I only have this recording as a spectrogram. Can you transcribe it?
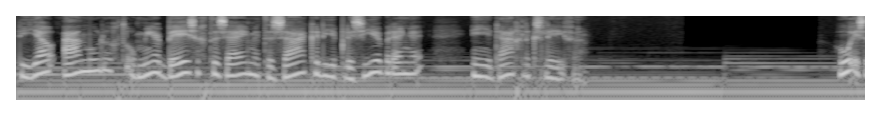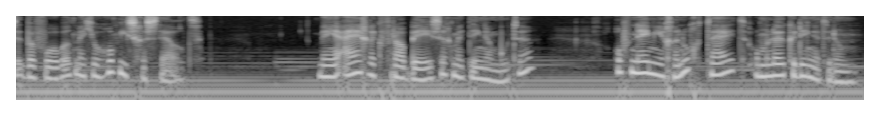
die jou aanmoedigt om meer bezig te zijn met de zaken die je plezier brengen in je dagelijks leven. Hoe is het bijvoorbeeld met je hobby's gesteld? Ben je eigenlijk vooral bezig met dingen moeten? Of neem je genoeg tijd om leuke dingen te doen?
